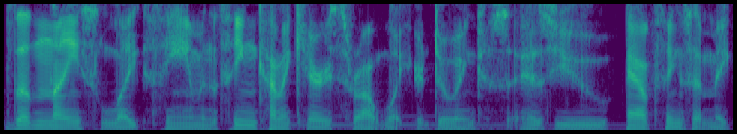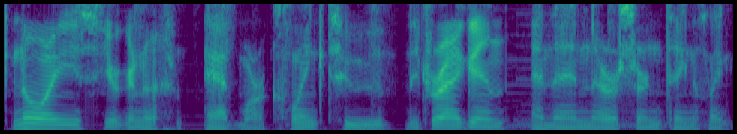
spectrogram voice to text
the nice light theme, and the theme kind of carries throughout what you're doing because as you have things that make noise, you're going to add more clank to the dragon, and then there are certain things like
